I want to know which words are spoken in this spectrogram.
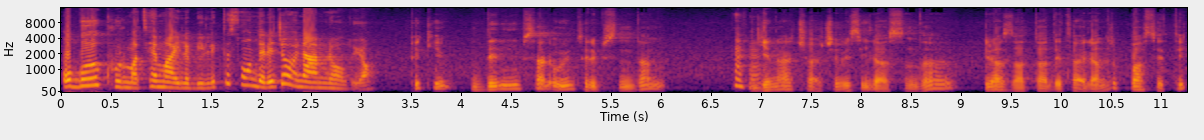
o bağı kurma temayla birlikte son derece önemli oluyor. Peki deneyimsel oyun terapisinden genel çerçevesiyle aslında biraz da hatta detaylandırıp bahsettik.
